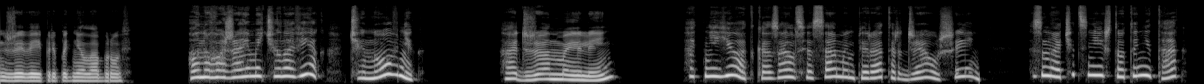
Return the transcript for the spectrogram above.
Дживей приподняла бровь. «Он уважаемый человек, чиновник». «А Джан Мэйлинь?» «От нее отказался сам император Джао Шэнь. Значит, с ней что-то не так.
